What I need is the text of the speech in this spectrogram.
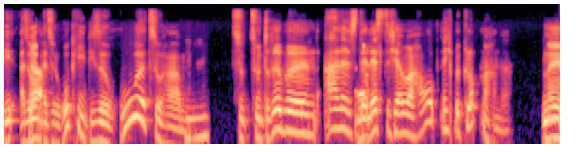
Die, also Ja. als Rookie diese Ruhe zu haben, Mhm. Zu, zu dribbeln, alles, Ja. der lässt sich ja überhaupt nicht bekloppt machen. Ne? Nee,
